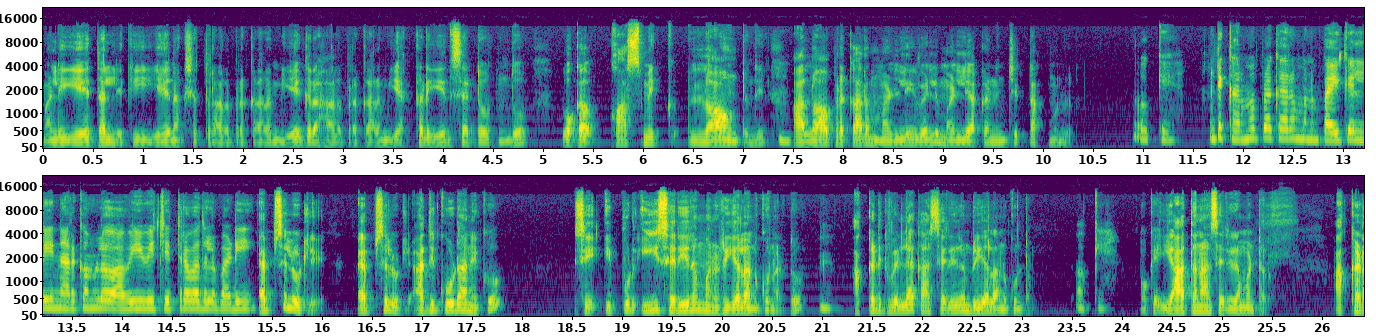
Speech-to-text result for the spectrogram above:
మళ్ళీ ఏ తల్లికి ఏ నక్షత్రాల ప్రకారం ఏ గ్రహాల ప్రకారం ఎక్కడ ఏది సెట్ అవుతుందో ఒక కాస్మిక్ లా ఉంటుంది. Hmm. ఆ లా ప్రకారం మళ్ళీ వెళ్ళి మళ్ళీ అక్కడి నుంచి టక్మును ఓకే. అంటే కర్మ ప్రకారం మనం పైకి వెళ్ళి నరకంలో అవి ఇవి చిత్రవదలు పడి అబ్సల్యూట్లీ అబ్సల్యూట్లీ అది కూడా నీకు see ఇప్పుడు ఈ శరీరం మనం రియల్ అనుకున్నట్టు Mm. అక్కడికి వెళ్ళాక ఆ శరీరం రియల్ అనుకుంటాం. ఓకే. ఓకే? యాతనా శరీరం అంటారు. అక్కడ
